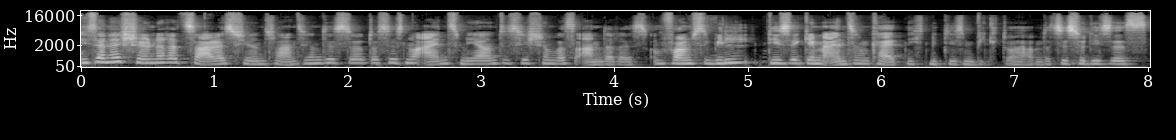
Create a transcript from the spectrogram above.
ist eine schönere Zahl als 24 und ist so, das ist nur eins mehr und das ist schon was anderes. Und vor allem, sie will diese Gemeinsamkeit nicht mit diesem Victor haben. Das ist so dieses,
